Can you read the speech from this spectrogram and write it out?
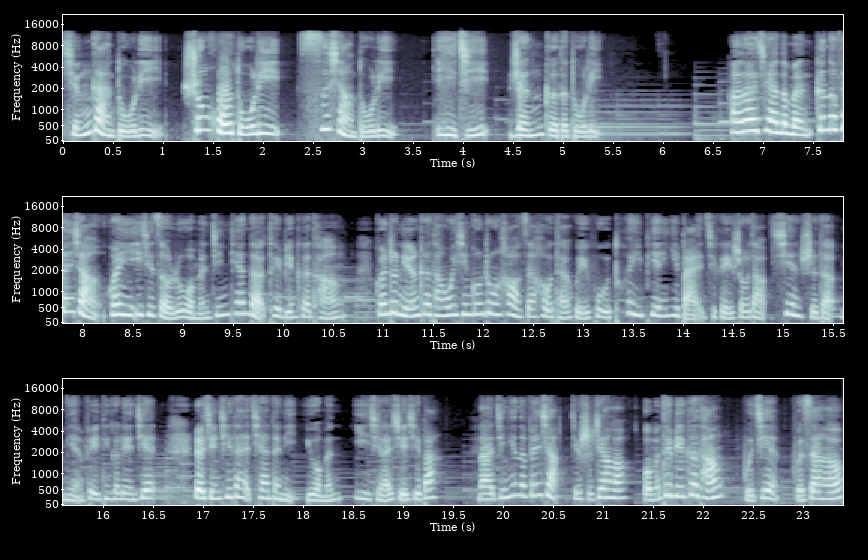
情感独立、生活独立、思想独立以及人格的独立。好了，亲爱的们，更多分享，欢迎一起走入我们今天的蜕变课堂。关注“女人课堂”微信公众号，在后台回复“蜕变一百”，就可以收到限时的免费听课链接。热情期待，亲爱的你与我们一起来学习吧。那今天的分享就是这样喽，我们蜕变课堂不见不散哦。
